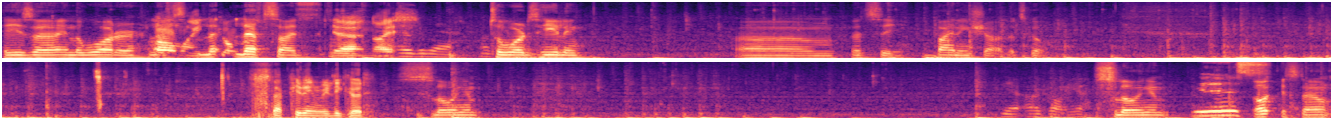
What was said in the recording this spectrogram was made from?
He's uh, in the water, Oh left, my le- God. left side, Yeah, nice. Over there. Okay. towards healing. Um, let's see. Binding shot. Let's go. Step hitting really good. Slowing him. Yeah, I got you. Slowing him. Yes. Oh, it's down.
